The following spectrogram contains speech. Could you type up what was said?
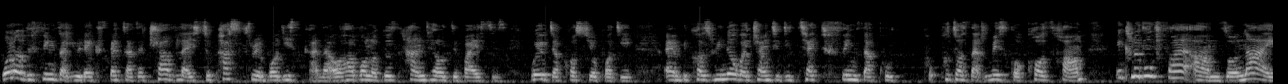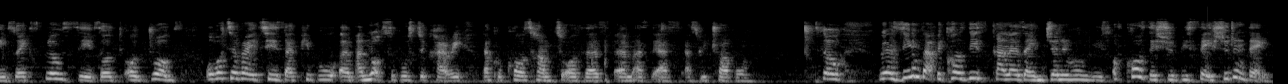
One of the things that you would expect as a traveler is to pass through a body scanner or have one of those handheld devices waved across your body, um, because we know we're trying to detect things that could put us at risk or cause harm, including firearms or knives or explosives or, or drugs or whatever it is that people um, are not supposed to carry that could cause harm to others um, as, as, as we travel. So we assume that because these scanners are in general use, of course they should be safe, shouldn't they?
